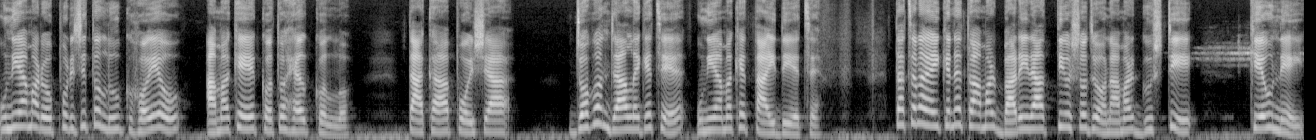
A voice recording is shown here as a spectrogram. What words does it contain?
উনি আমার অপরিচিত লোক হয়েও আমাকে কত হেল্প করল। টাকা, পয়সা, যখন যা লেগেছে, উনি আমাকে তাই দিয়েছে। তাছাড়া এখানে তো আমার বাড়ির আত্মীয় স্বজন, আমার গোষ্ঠী কেউ নেই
